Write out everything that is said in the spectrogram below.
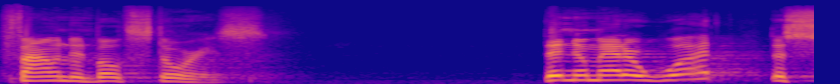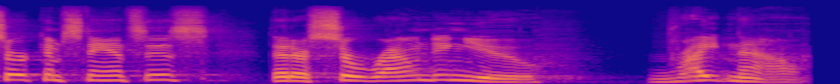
found in both stories that no matter what the circumstances that are surrounding you right now,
